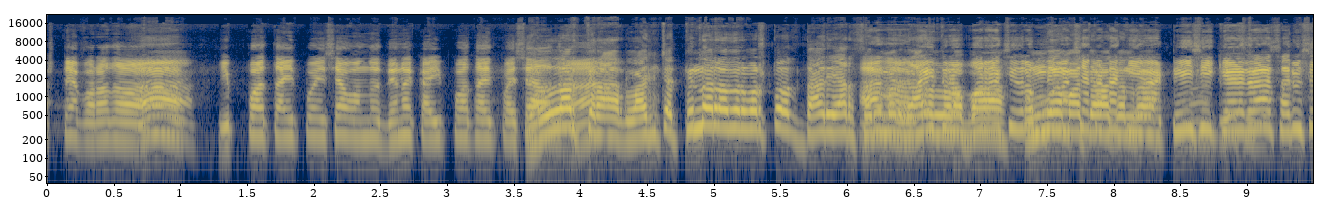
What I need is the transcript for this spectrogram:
ಅಷ್ಟೇ ಬರೋದು. ಇಪ್ಪತ್ತೈದು ಪೈಸೆ ಒಂದು ದಿನಕ್ಕೆ ಇಪ್ಪತ್ತೈದು ಪೈಸೆ ಎಲ್ಲಾರ್ ಲಂಚ ತಿನ್ನರ ಅದ್ರ ದಾರಿ ಯಾರು ಸರಿ ಮಾಡಿ ಟಿ ಸಿ ಕೇಳಿದ್ರ ಸರ್ವಿಸ್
